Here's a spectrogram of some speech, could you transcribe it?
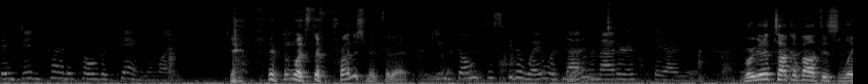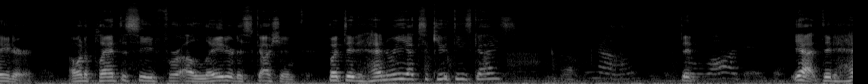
they did try to kill the king, and like What's the punishment for that? you don't just get away with that, no matter if they are your friend. or We're gonna talk about this later. I want to plant the seed for a later discussion. But did Henry execute these guys? No. Did the law did. yeah? Did he,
